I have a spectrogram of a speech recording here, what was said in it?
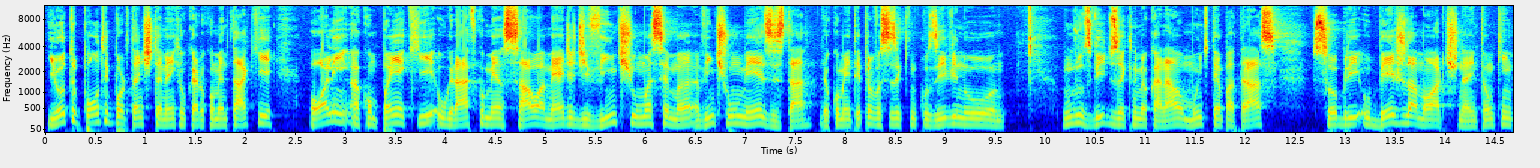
E outro ponto importante também que eu quero comentar é que olhem, acompanhem aqui o gráfico mensal, a média de 21 semana, 21 meses, tá? Eu comentei para vocês aqui, inclusive, no um dos vídeos aqui no meu canal, muito tempo atrás, sobre o beijo da morte, né? Então, quem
